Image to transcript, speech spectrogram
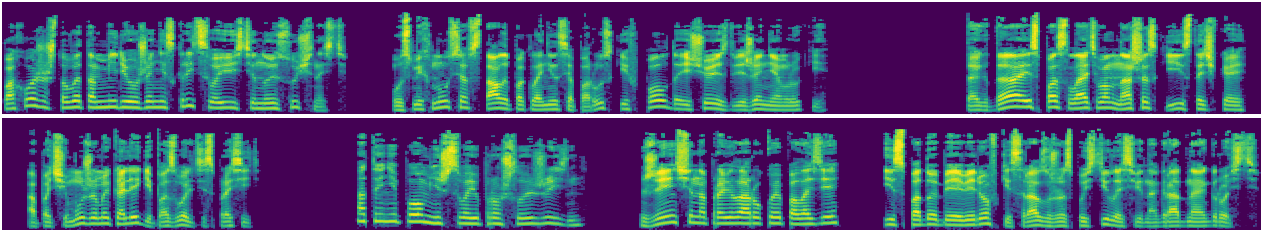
Похоже, что в этом мире уже не скрыть свою истинную сущность. Усмехнулся, встал и поклонился по-русски в пол, да еще и с движением руки. Тогда и спаслать вам наши с кисточкой. А почему же мы коллеги, позвольте спросить? А ты не помнишь свою прошлую жизнь? Женщина провела рукой по лозе, и с подобия веревки сразу же спустилась виноградная гроздь.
